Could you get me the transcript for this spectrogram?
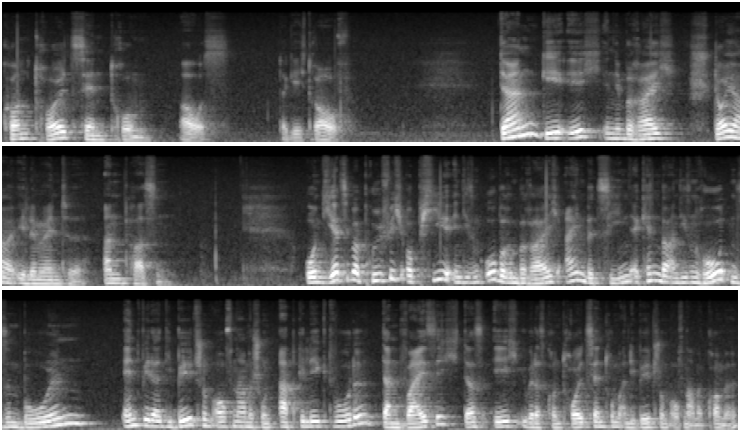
Kontrollzentrum aus. Da gehe ich drauf. Dann gehe ich in den Bereich Steuerelemente anpassen. Und jetzt überprüfe ich, ob hier in diesem oberen Bereich einbeziehen, erkennbar an diesen roten Symbolen, entweder die Bildschirmaufnahme schon abgelegt wurde, dann weiß ich, dass ich über das Kontrollzentrum an die Bildschirmaufnahme komme.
